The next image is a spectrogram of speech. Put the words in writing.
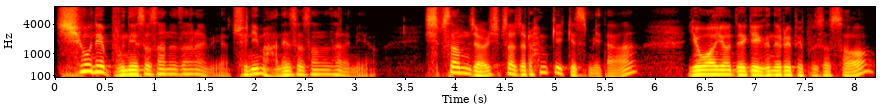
시온의 문에서 사는 사람이에요. 주님 안에서 사는 사람이에요. 13절, 14절을 함께 읽겠습니다. 여호와여 내게 은혜를 베푸소서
